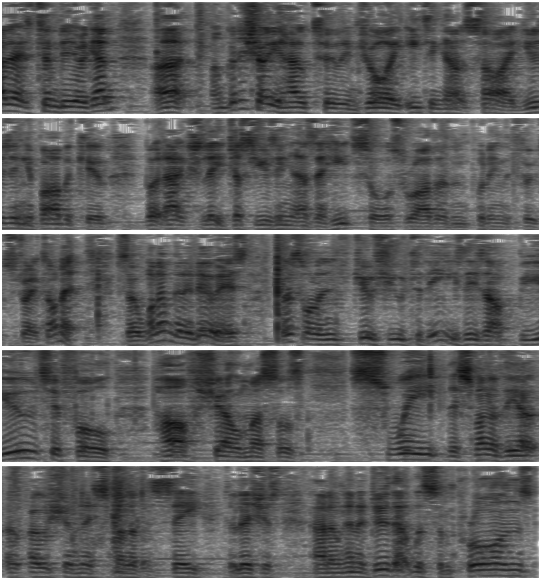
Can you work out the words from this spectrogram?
Hi there, it's Tim Dear again. Uh, I'm going to show you how to enjoy eating outside using your barbecue, but actually just using it as a heat source rather than putting the food straight on it. So what I'm going to do is, first of all, introduce you to these. These are beautiful half shell mussels, sweet, they smell of the ocean, they smell of the sea, delicious. And I'm going to do that with some prawns.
